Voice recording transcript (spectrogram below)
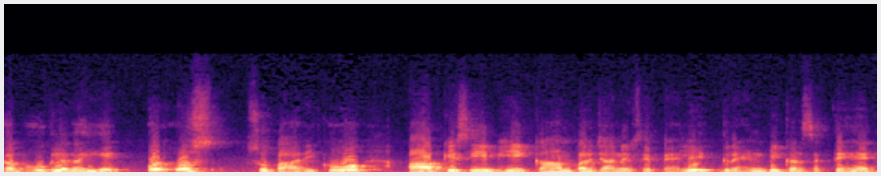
का भोग लगाइए और उस सुपारी को आप किसी भी काम पर जाने से पहले ग्रहण भी कर सकते हैं,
